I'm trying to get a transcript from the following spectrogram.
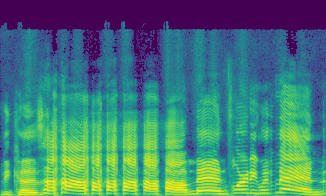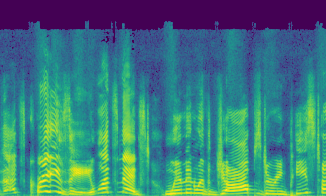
because ha ha ha ha ha ha men flirting with men. That's crazy. What's next? Women with jobs during peacetime?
